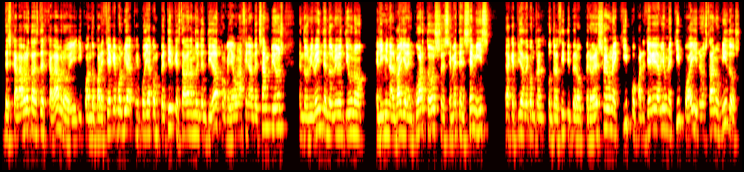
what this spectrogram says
descalabro tras descalabro. Y, cuando parecía que, volvía, que podía competir, que estaba ganando identidad, porque llega una final de Champions en 2020, en 2021 elimina al Bayern en cuartos, eh, se mete en semis, ya que pierde contra el, contra el City, pero, pero eso era un equipo, parecía que había un equipo ahí, no estaban unidos.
